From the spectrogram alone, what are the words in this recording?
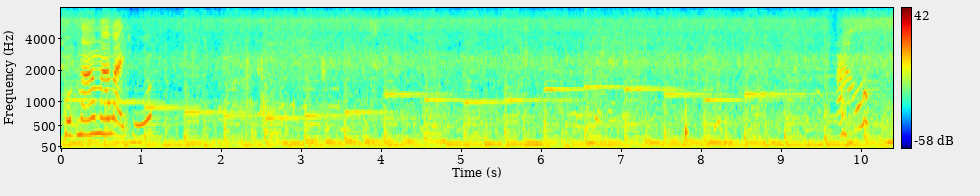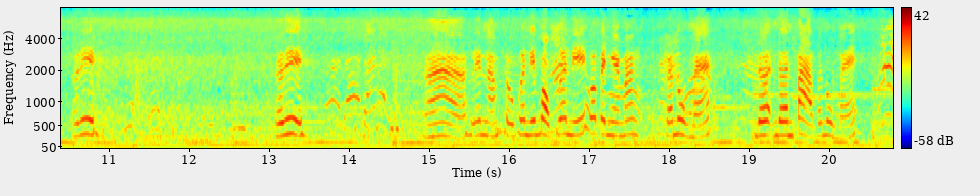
ชุดม้ามาหลายชุด เอาดูดิ ดูดิได้ได้ได้อ่าเล่นน้ำโชว์เพื่อนนี้บอกเพื่อนนี้ว่าเป็นไงมั่งสนุกไหมเดินเดินป่าสนุกไหมไม่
